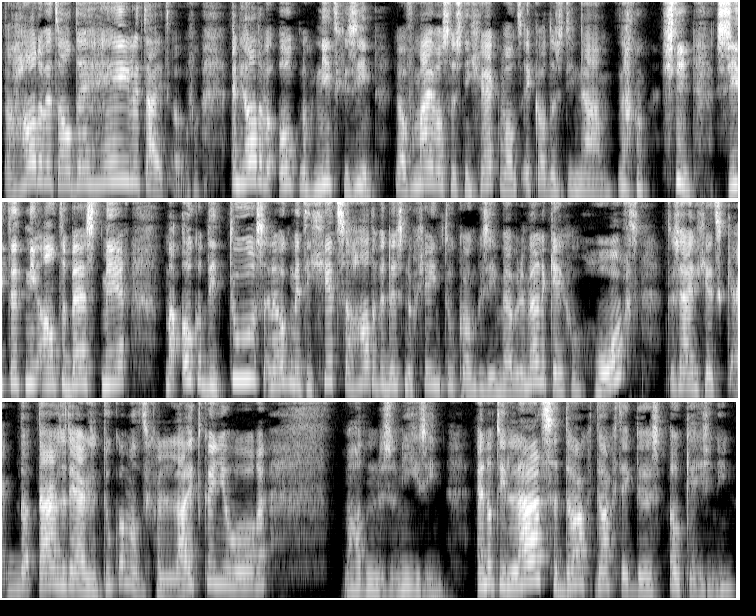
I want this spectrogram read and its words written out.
Daar hadden we het al de hele tijd over. En die hadden we ook nog niet gezien. Nou, voor mij was het dus niet gek, want ik had dus die naam. Nou, Janine ziet het niet al te best meer. Maar ook op die tours en ook met die gidsen hadden we dus nog geen toekan gezien. We hebben hem wel een keer gehoord. Toen zei de gids, kijk, dat, daar zit ergens een toekan, want het geluid kun je horen. Maar hadden hem dus nog niet gezien. En op die laatste dag dacht ik dus, oké okay,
